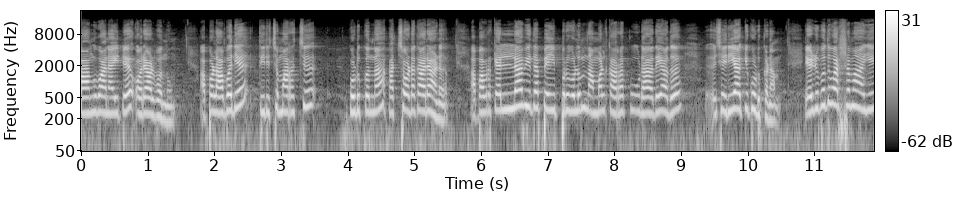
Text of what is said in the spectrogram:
വാങ്ങുവാനായിട്ട് ഒരാൾ വന്നു. അപ്പോൾ അവർ തിരിച്ച് മറച്ച് കൊടുക്കുന്ന കച്ചവടക്കാരാണ്. അപ്പോൾ അവർക്ക് എല്ലാവിധ പേപ്പറുകളും നമ്മൾ കറ കൂടാതെ അത് ശരിയാക്കി കൊടുക്കണം. എഴുപത് വർഷമായി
